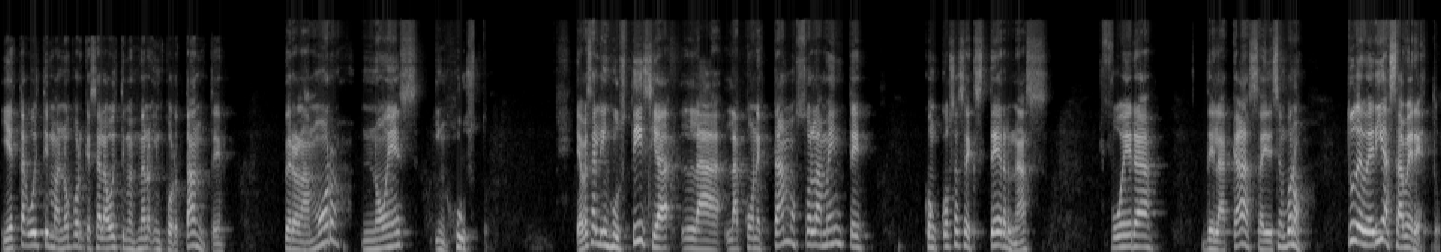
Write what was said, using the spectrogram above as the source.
Y esta última, no porque sea la última, es menos importante, pero el amor no es injusto. Y a veces la injusticia la, la conectamos solamente con cosas externas fuera de la casa y decimos, bueno, tú deberías saber esto.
